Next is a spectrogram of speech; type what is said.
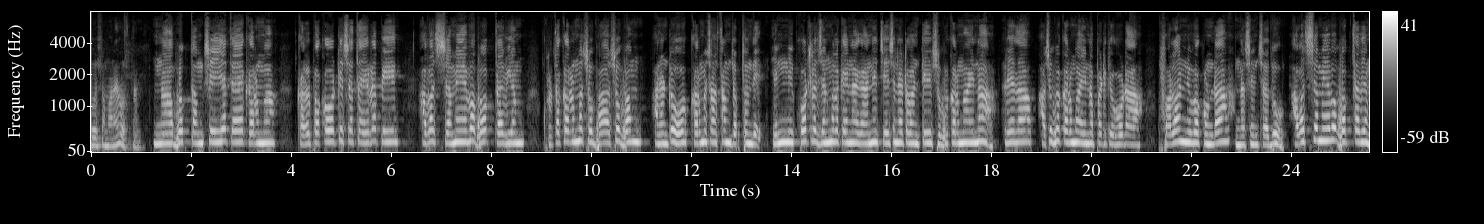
దోషం అనేది వస్తుంది నా భుక్తం క్షీయతే కర్మ కల్పకోటి శతైరపి అవశ్యమేవ భోక్తవ్యం కృతకర్మ శుభాశుభం అనంటూ కర్మశాస్త్రం చెప్తుంది. ఎన్ని కోట్ల జన్మలకైనా గాని చేసినటువంటి శుభకర్మ అయినా లేదా అశుభకర్మ అయినప్పటికీ కూడా ఫలాన్నివ్వకుండా నశించదు. అవశ్యమేవ భోక్తవ్యం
